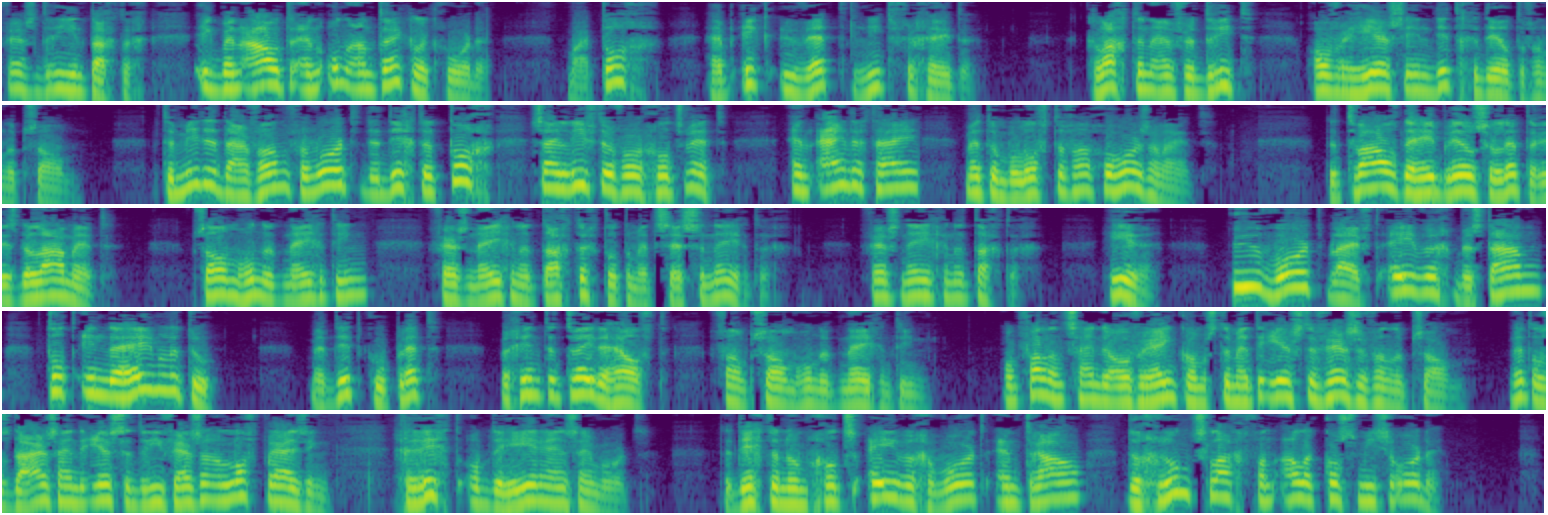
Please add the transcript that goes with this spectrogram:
Vers 83. Ik ben oud en onaantrekkelijk geworden, maar toch heb ik uw wet niet vergeten. Klachten en verdriet overheersen in dit gedeelte van de psalm. Te midden daarvan verwoordt de dichter toch zijn liefde voor Gods wet en eindigt hij met een belofte van gehoorzaamheid. De twaalfde Hebreeuwse letter is de Lamed. Psalm 119, vers 89 tot en met 96. Vers 89. Here, uw woord blijft eeuwig bestaan tot in de hemelen toe. Met dit couplet begint de tweede helft van Psalm 119. Opvallend zijn de overeenkomsten met de eerste verse van de psalm. Net als daar zijn de eerste drie versen een lofprijzing, gericht op de Heer en zijn woord. De dichter noemt Gods eeuwige woord en trouw de grondslag van alle kosmische orde.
